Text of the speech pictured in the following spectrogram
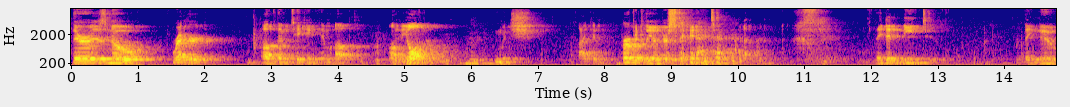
there is no record of them taking him up on the altar, which I can perfectly understand. they didn't need to, they knew.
